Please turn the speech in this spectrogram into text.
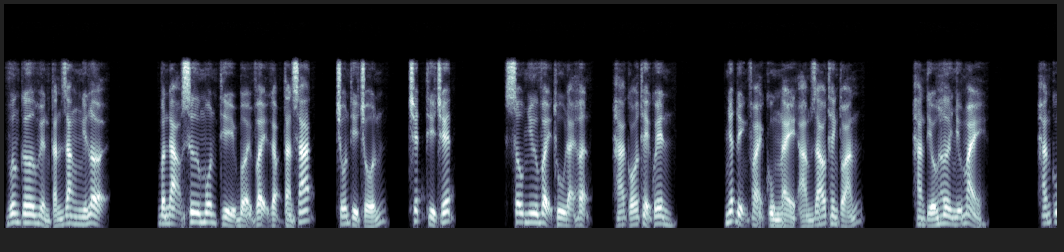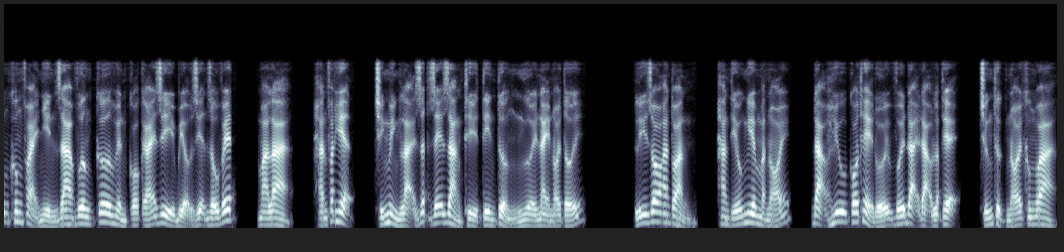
vương cơ huyền cắn răng nghĩ lợi. Bần đạo sư môn thì bởi vậy gặp tàn sát, trốn thì trốn, chết thì chết. Sâu như vậy thù đại hận, há có thể quên. Nhất định phải cùng này ám giáo thanh toán. Hàn tiếu hơi nhũ mày. Hắn cũng không phải nhìn ra vương cơ huyền có cái gì biểu diễn dấu vết, mà là, hắn phát hiện, chính mình lại rất dễ dàng thì tin tưởng người này nói tới. Lý do an toàn, hàn tiếu nghiêm mặt nói, đạo hưu có thể đối với đại đạo lập tệ, chứng thực nói không qua.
